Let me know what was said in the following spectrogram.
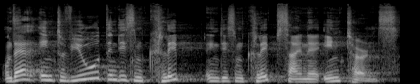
Und er interviewt in diesem Clip, in diesem Clip seine Interns,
